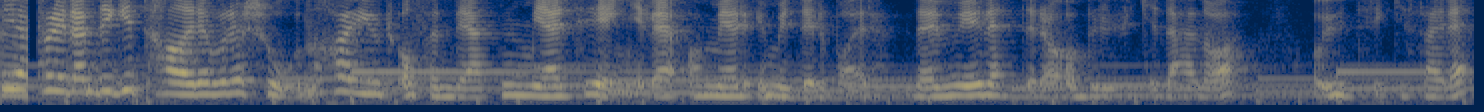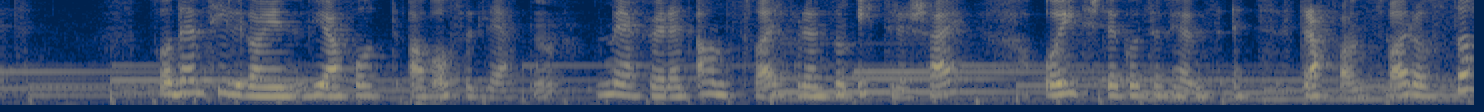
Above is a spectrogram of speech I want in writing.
Ja, fordi Den digitale revolusjonen har gjort offentligheten mer tilgjengelig og mer umiddelbar. Det er mye lettere å bruke det her nå og uttrykke seg rett. For den tilgangen vi har fått av offentligheten, medfører et ansvar for den som ytrer seg, og i ytterste konsekvens et straffansvar også.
